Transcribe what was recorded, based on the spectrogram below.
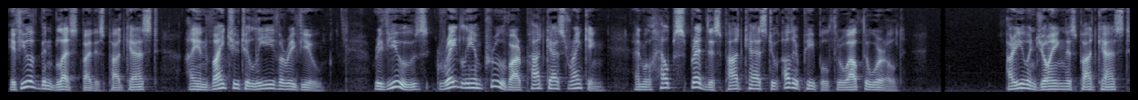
If you have been blessed by this podcast, I invite you to leave a review. Reviews greatly improve our podcast ranking and will help spread this podcast to other people throughout the world. Are you enjoying this podcast?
